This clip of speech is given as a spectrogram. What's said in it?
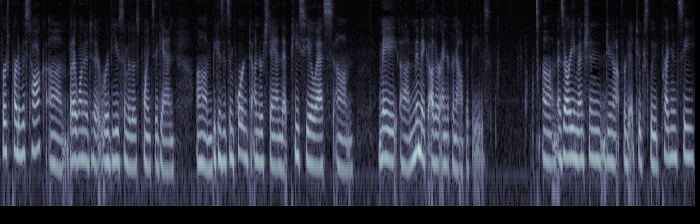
first part of this talk, um, but I wanted to review some of those points again um, because it's important to understand that PCOS um, may uh, mimic other endocrinopathies. as already mentioned, do not forget to exclude pregnancy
